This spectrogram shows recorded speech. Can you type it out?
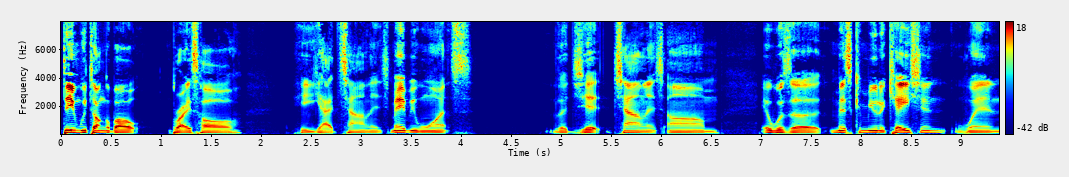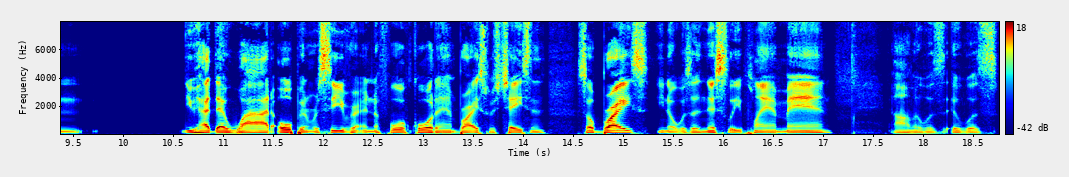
then we talk about Bryce Hall. He got challenged maybe once, legit challenge. Um, it was a miscommunication when you had that wide open receiver in the fourth quarter and Bryce was chasing. So Bryce, you know, was initially playing man. Um, it was it was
